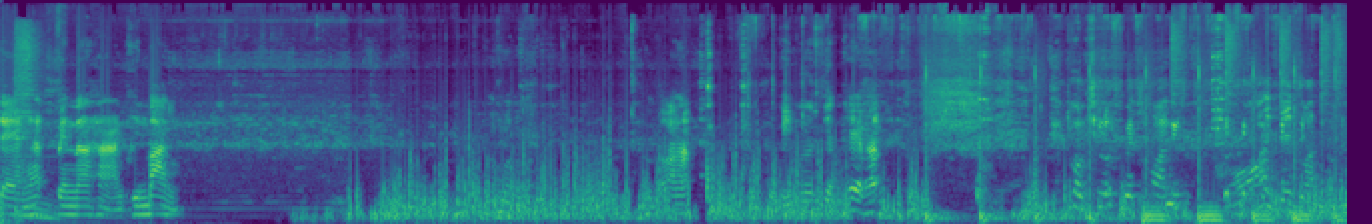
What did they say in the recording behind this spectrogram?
แดงฮะ เป็นอาหารพื้นบ้านอื้อหือสุดยอดครับฝีมือเสียงเทพฮะผมจะลดเวทพอหนึ่งโอ้ยเป็นส่วนสวั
